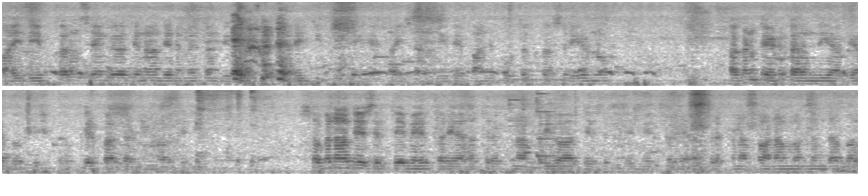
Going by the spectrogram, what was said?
ਭਾਈ ਦੀਪਕਰਨ ਸਿੰਘ ਦਿਨਾਂ ਦੇ ਨਿਮਿਤ ਦੀ ਤਿਆਰੀ ਕੀਤੀ ਗਈ ਹੈ। ਭਾਈ ਸਾਹਿਬ ਜੀ ਦੇ ਪੰਜ ਪੁੱਤਕ ਸਰੀਰ ਨੂੰ ਅਗਨ ਭੇਟ ਕਰਨ ਦੀ ਆਗਿਆ ਬਖਸ਼ਿਸ਼ ਕਰੋ। ਕਿਰਪਾ ਕਰਨੀ ਮਾਲਕ ਜੀ ਸਭਨਾ ਦੇ ਸਿਰ ਤੇ ਮਿਹਰ ਭਰਿਆ ਹੱਥ ਰੱਖਣਾ, ਪਰਿਵਾਰ ਦੇ ਸਿਰ ਤੇ ਮਿਹਰ ਭਰਿਆ ਹੱਥ ਰੱਖਣਾ, ਪਾਣਾ, ਮੰਨਣ ਦਾ ਬਲ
